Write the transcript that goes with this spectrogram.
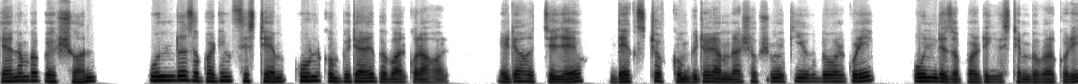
তেরো নম্বর কোয়েকশন উইন্ডোজ অপারেটিং সিস্টেম কোন কম্পিউটারে ব্যবহার করা হয়? এটা হচ্ছে যে ডেস্কটপ কম্পিউটারে আমরা সবসময় কি ব্যবহার করি? উইন্ডোজ অপারেটিং সিস্টেম ব্যবহার করি।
